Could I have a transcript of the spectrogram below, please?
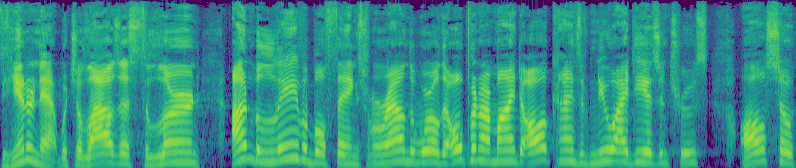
The internet, which allows us to learn unbelievable things from around the world, to open our mind to all kinds of new ideas and truths, also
